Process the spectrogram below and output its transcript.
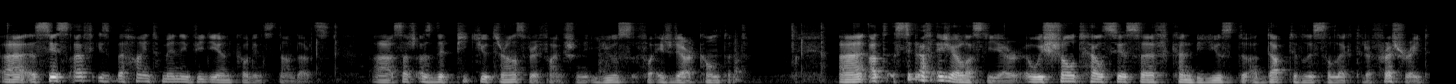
Uh, CSF is behind many video encoding standards, uh, such as the PQ transfer function used for HDR content. Uh, at SIGGRAPH Asia last year, we showed how CSF can be used to adaptively select refresh rate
